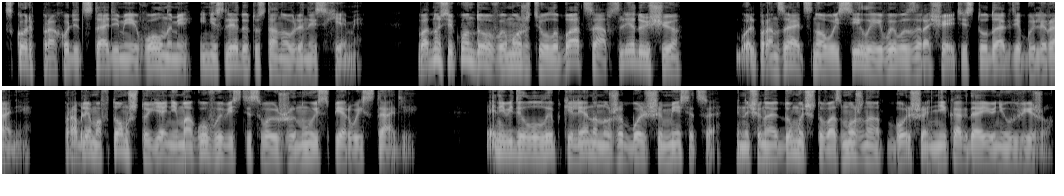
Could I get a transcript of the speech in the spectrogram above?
Скорбь проходит стадиями и волнами и не следует установленной схеме. В одну секунду вы можете улыбаться, а в следующую боль пронзает с новой силой, и вы возвращаетесь туда, где были ранее. Проблема в том, что я не могу вывести свою жену из первой стадии. Я не видел улыбки Леннон уже больше месяца и начинаю думать, что, возможно, больше никогда ее не увижу.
